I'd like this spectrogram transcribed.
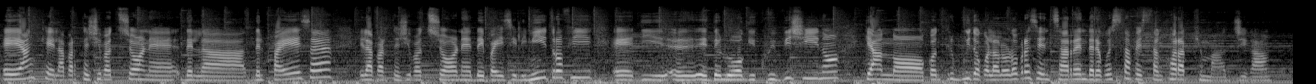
e anche la partecipazione della, del paese e la partecipazione dei paesi limitrofi e, di, e dei luoghi qui vicino che hanno contribuito con la loro presenza a rendere questa festa ancora più magica.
